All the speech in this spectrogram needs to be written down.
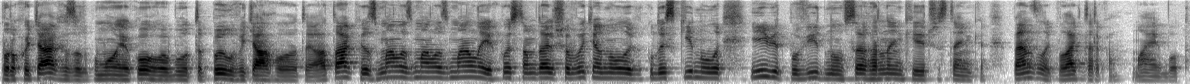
порохотяг, за допомогою якого ви будете пил витягувати. А так змели, змели, змели, якось там далі витягнули, кудись кинули, і відповідно все гарненьке і чистеньке. Пензлик, електрика має бути.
